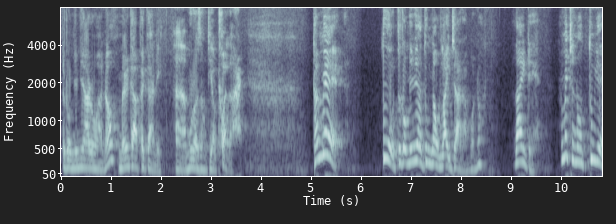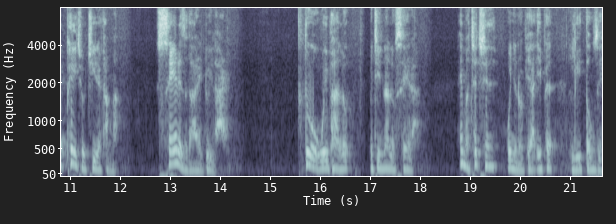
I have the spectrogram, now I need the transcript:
တော်တော်များများတော့ဟာเนาะအမေရိကဘက်ကနေအာမူရဆောင်တယောက်ထွက်လာတယ်ဒါပေမဲ့သူ့ကိုတော်တော်များများသူ့နောက်လိုက်ကြတာပေါ့နော်လိုက်တယ်ဒါပေမဲ့ကျွန်တော်သူ့ရဲ့ page ကိုကြည့်တဲ့အခါမှာဆဲတဲ့စကားတွေတွေ့လာတယ်သူ့ကိုဝေဖန်လို့ မကြည်နပ်လို့ဆဲတာအဲ့မှာချက်ချင်းဝိညာဉ်တော်ဘုရားအေဖက်430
